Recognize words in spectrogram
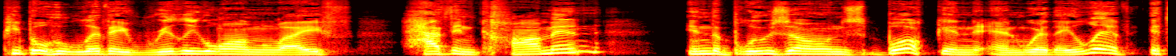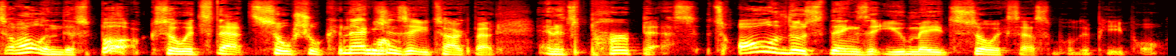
people who live a really long life have in common in the Blue Zones book and, and where they live, it's all in this book. So it's that social connections yeah. that you talk about and it's purpose. It's all of those things that you made so accessible to people.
